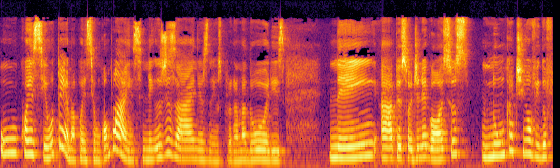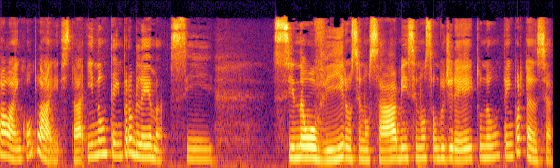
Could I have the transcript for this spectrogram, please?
o conheciam o tema, conheciam compliance, nem os designers, nem os programadores, nem a pessoa de negócios nunca tinha ouvido falar em compliance, tá? E não tem problema se se não ouviram, se não sabem, se não são do direito, não tem importância.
